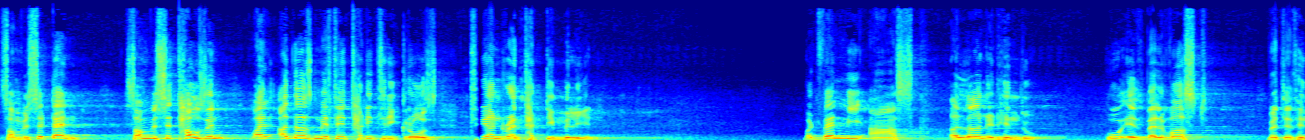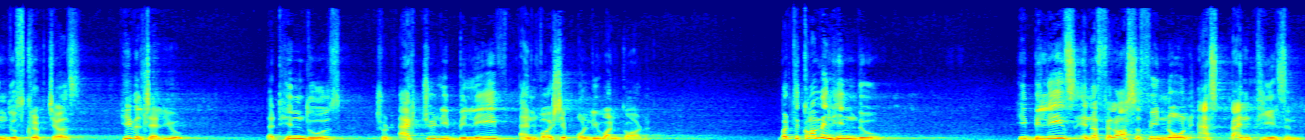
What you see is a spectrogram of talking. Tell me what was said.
some will say 10, some will say 1,000, while others may say 33 crores, 330 million. But when we ask a learned Hindu who is well versed with his Hindu scriptures, he will tell you that Hindus should actually believe and worship only one God. But the common Hindu, he believes in a philosophy known as pantheism.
